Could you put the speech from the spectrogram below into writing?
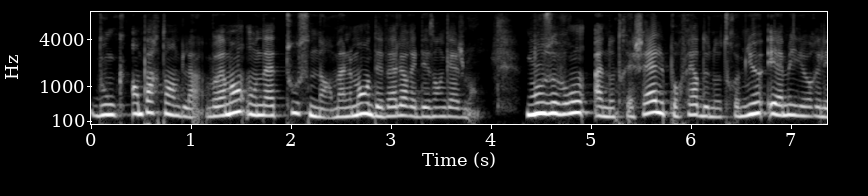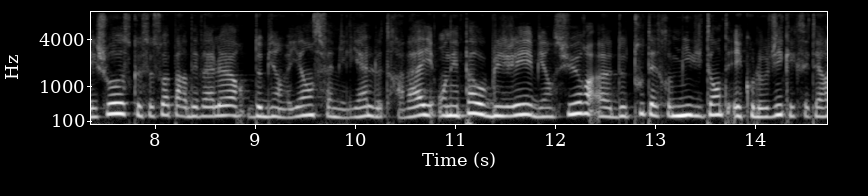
Donc en partant de là, vraiment, on a tous normalement des valeurs et des engagements. Nous œuvrons à notre échelle pour faire de notre mieux et améliorer les choses, que ce soit par des valeurs de bienveillance familiale, de travail. On n'est pas obligé, bien sûr, euh, de tout être militante, écologique, etc.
